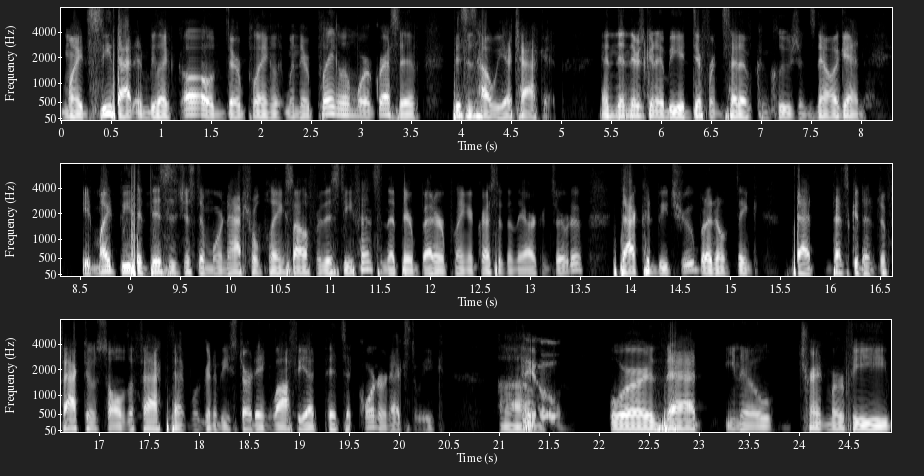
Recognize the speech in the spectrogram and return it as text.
might see that and be like, oh, they're playing when they're playing a little more aggressive. This is how we attack it, and then there's going to be a different set of conclusions. Now, again, it might be that this is just a more natural playing style for this defense and that they're better playing aggressive than they are conservative. That could be true, but I don't think that that's going to de facto solve the fact that we're going to be starting Lafayette Pitts at corner next week. Um, or that, you know, Trent Murphy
